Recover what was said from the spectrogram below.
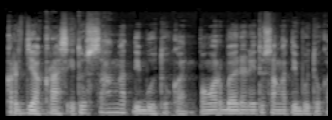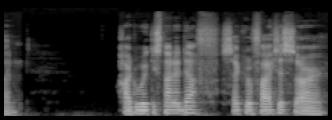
kerja keras itu sangat dibutuhkan, pengorbanan itu sangat dibutuhkan. Hard work is not enough, sacrifices are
